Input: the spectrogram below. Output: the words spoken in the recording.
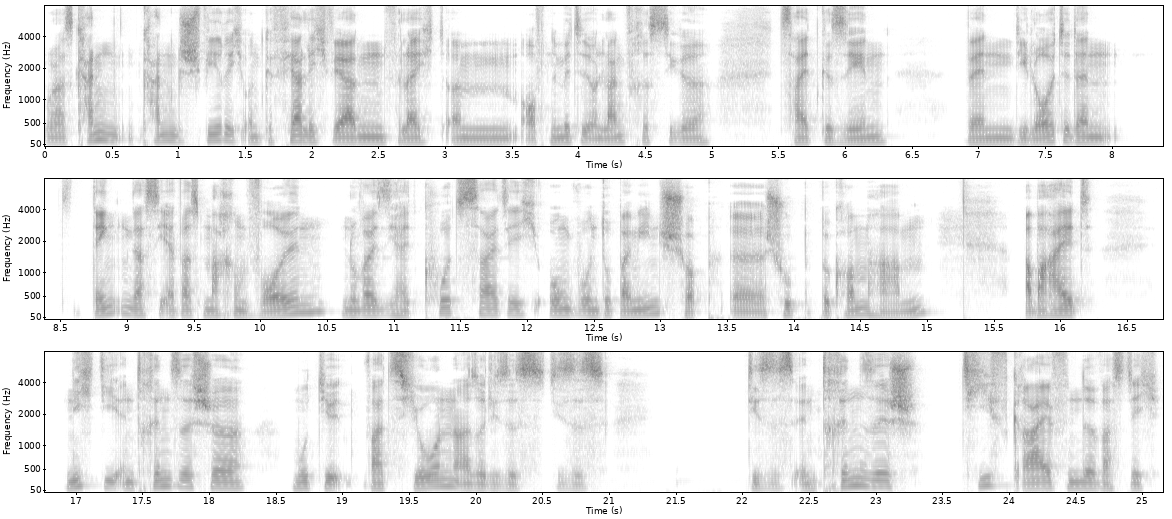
oder es kann, kann schwierig und gefährlich werden, vielleicht ähm, auf eine mittel- und langfristige Zeit gesehen, wenn die Leute dann denken, dass sie etwas machen wollen, nur weil sie halt kurzzeitig irgendwo einen Dopaminschub äh, bekommen haben, aber halt nicht die intrinsische Motivation, also dieses, dieses, dieses intrinsisch tiefgreifende, was dich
